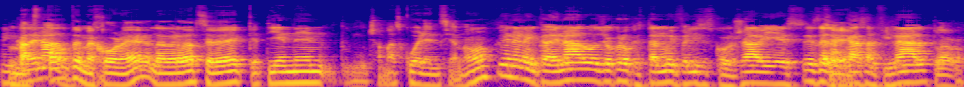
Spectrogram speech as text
Encadenado. bastante mejor, ¿eh? La verdad se ve que tienen pues, mucha más coherencia, ¿no? Vienen encadenados, yo creo que están muy felices con Xavi, es, es de Sí. la casa al final. Claro.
